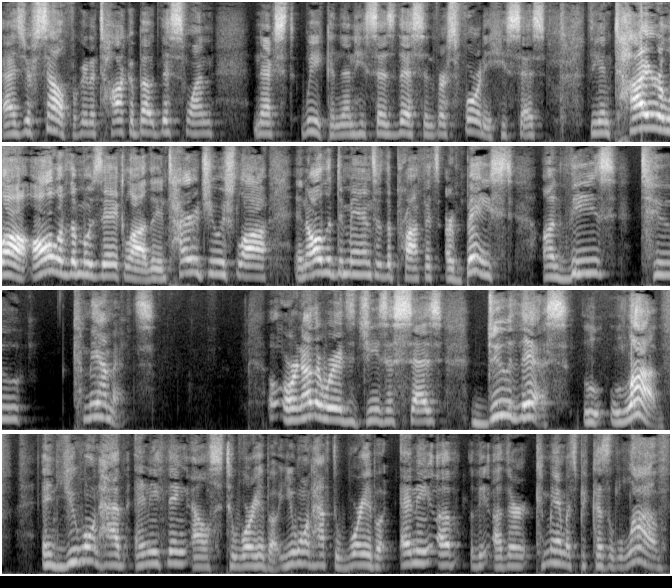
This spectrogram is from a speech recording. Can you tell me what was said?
as yourself. We're going to talk about this one next week. And then he says this in verse 40 he says, The entire law, all of the Mosaic law, the entire Jewish law, and all the demands of the prophets are based on these two commandments. Or, in other words, Jesus says, Do this, love and you won't have anything else to worry about. You won't have to worry about any of the other commandments because love,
